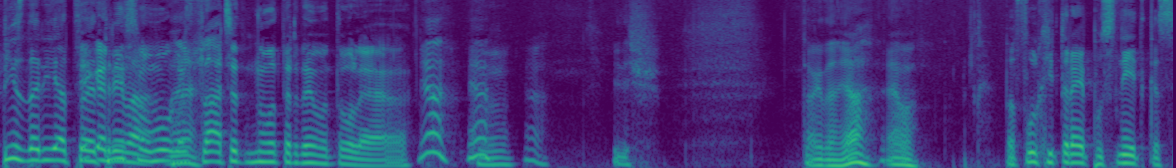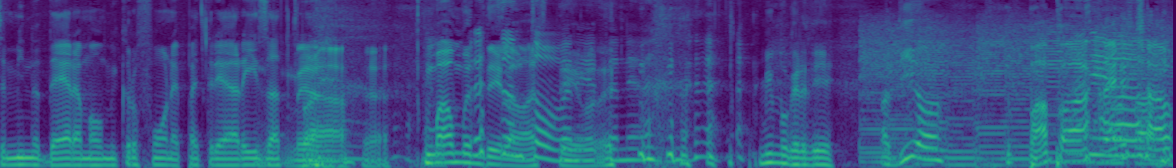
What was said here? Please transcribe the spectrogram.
Pizdarija, to je Tega treba. nismo mogli ne. stlačiti noter, da imamo tole. Ja, ja, Ja. ja. vidiš. Tako da, ja, evo. Pa ful hitreje posnet, ker se mi naderamo v mikrofone, pa je treba rezati. pa- Ja, ja. Malo manj dela. to, verjetno. ja. Mimo grede, adijo. Pa pa. Ajde, čau.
